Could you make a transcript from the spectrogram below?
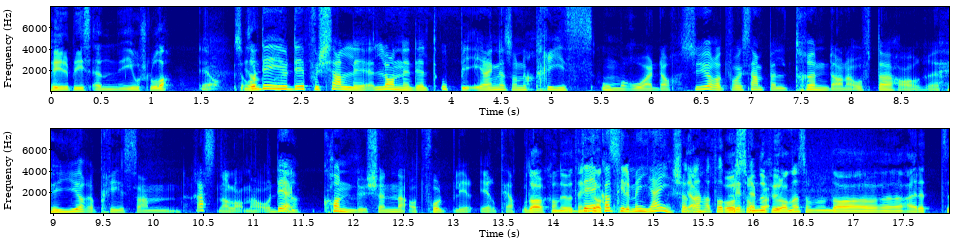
høyere pris enn i Oslo, da. Ja, så, og det er jo det forskjellige landet delt opp i egne sånne prisområder, som gjør at f.eks. trønderne ofte har høyere pris enn resten av landet har. Og det ja kan du skjønne at folk blir irritert. det kan til og med jeg skjønne. Ja, at folk blir. Og Sogn og Fjordane, som da eh, er et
